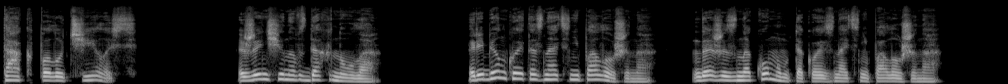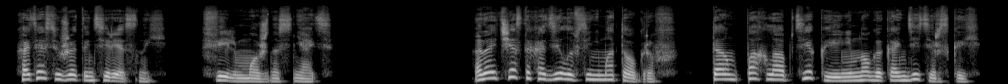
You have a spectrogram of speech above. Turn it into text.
так получилось». Женщина вздохнула. Ребенку это знать не положено. Даже знакомым такое знать не положено. Хотя сюжет интересный. Фильм можно снять. Она часто ходила в синематограф. Там пахло аптекой и немного кондитерской.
